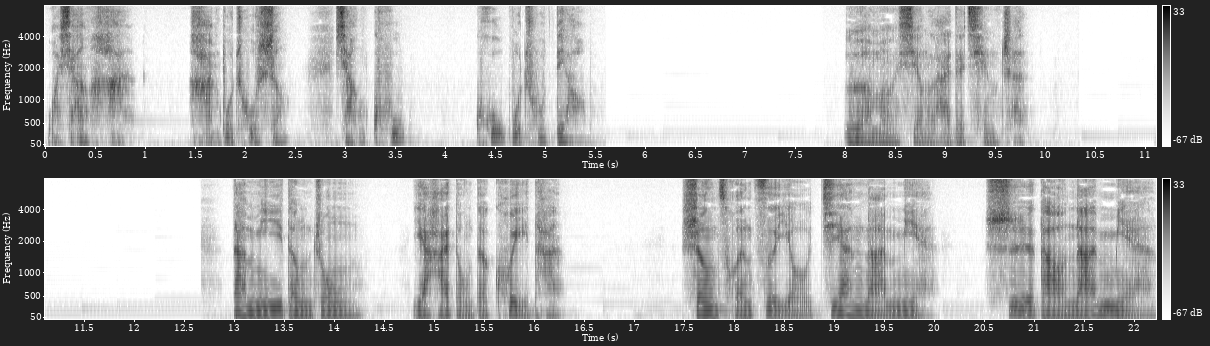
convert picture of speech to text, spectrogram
我想喊，喊不出声；想哭，哭不出调。噩梦醒来的清晨，但迷瞪中，也还懂得喟叹：生存自有艰难面，世道难免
